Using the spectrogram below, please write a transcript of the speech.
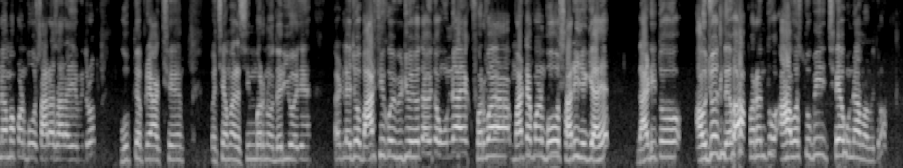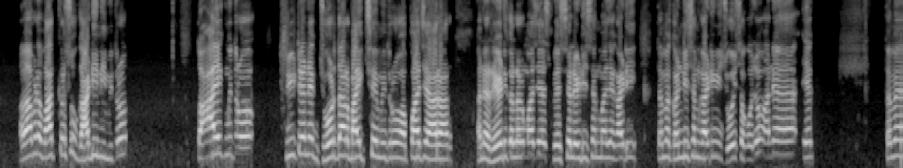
ઉનામાં પણ બહુ સારા સારા છે મિત્રો. ગુપ્ત પ્રયાગ છે પછી અમારે સિમ્બરનો દરિયો છે. એટલે જો બહારથી કોઈ વીડિયો જોતા હોય તો ઉના એક ફરવા માટે પણ બહુ સારી જગ્યા છે. ગાડી તો આવજો જ લેવા, પરંતુ આ વસ્તુ બી છે ઉનામાં મિત્રો. હવે આપણે વાત કરશું ગાડીની મિત્રો. તો આ એક મિત્રો થ્રી ટેન એક જોરદાર બાઇક છે મિત્રો અપાચે આરઆર અને રેડ કલરમાં છે સ્પેશિયલ એડિશનમાં છે ગાડી. તમે કન્ડિશન ગાડીની જોઈ શકો છો. અને એક તમે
